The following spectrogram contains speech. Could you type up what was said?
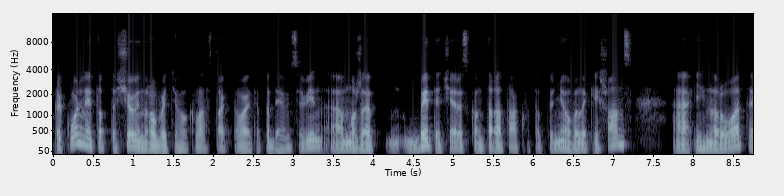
прикольний. Тобто, що він робить, його клас? Так, давайте подивимося. Він може бити через контратаку. Тобто, в нього великий шанс е, ігнорувати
